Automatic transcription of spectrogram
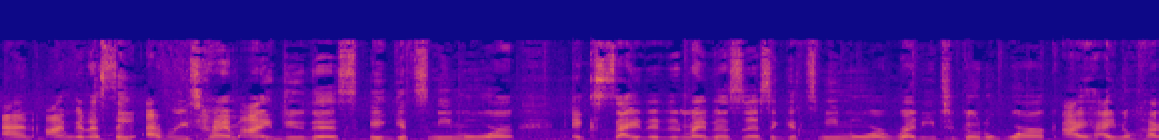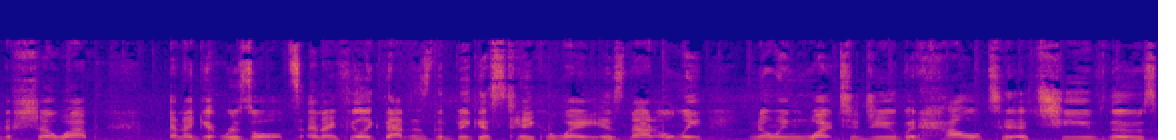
And I'm going to say every time I do this, it gets me more excited in my business. It gets me more ready to go to work. I, I know how to show up and I get results. And I feel like that is the biggest takeaway is not only knowing what to do, but how to achieve those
